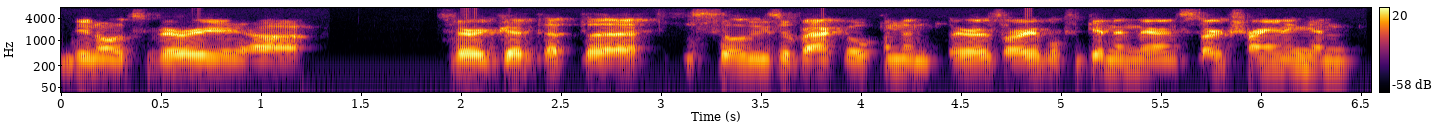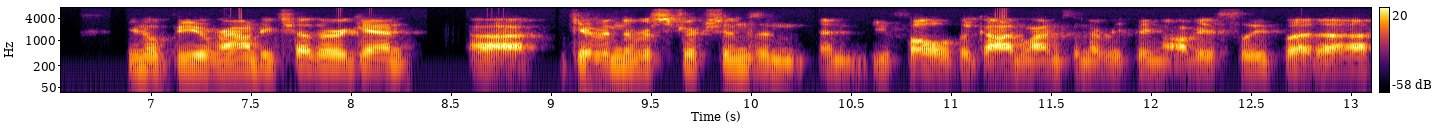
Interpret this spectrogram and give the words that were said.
you know, it's very, uh, it's very good that the facilities are back open and players are able to get in there and start training and you know be around each other again. Uh, given the restrictions and and you follow the guidelines and everything, obviously, but uh,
